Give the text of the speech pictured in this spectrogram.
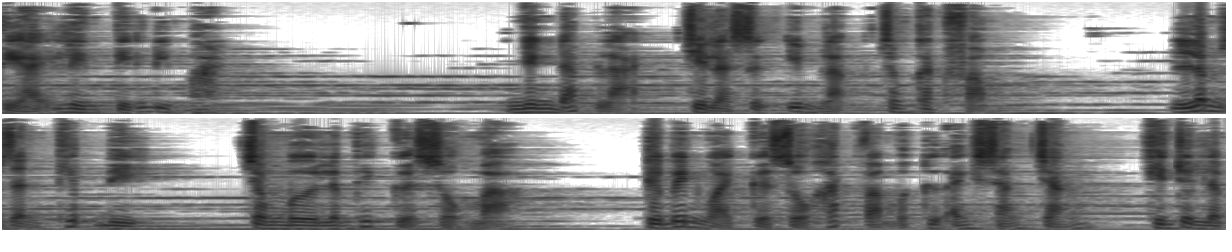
Thì hãy lên tiếng đi Mai. Nhưng đáp lại Chỉ là sự im lặng trong căn phòng. Lâm dần thiếp đi, Trong mơ Lâm thấy cửa sổ mở. Từ bên ngoài cửa sổ hắt vào một thứ ánh sáng trắng Khiến cho Lâm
